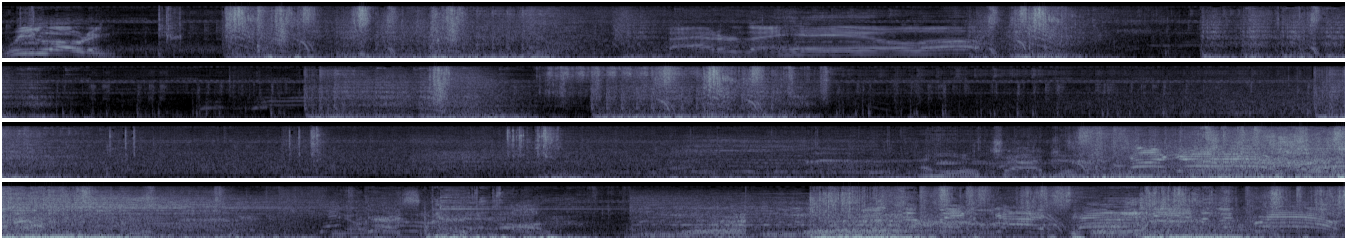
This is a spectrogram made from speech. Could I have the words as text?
Reloading. Batter the hell up! I hear charges. You know what they say? The big guy pounded me into the ground!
